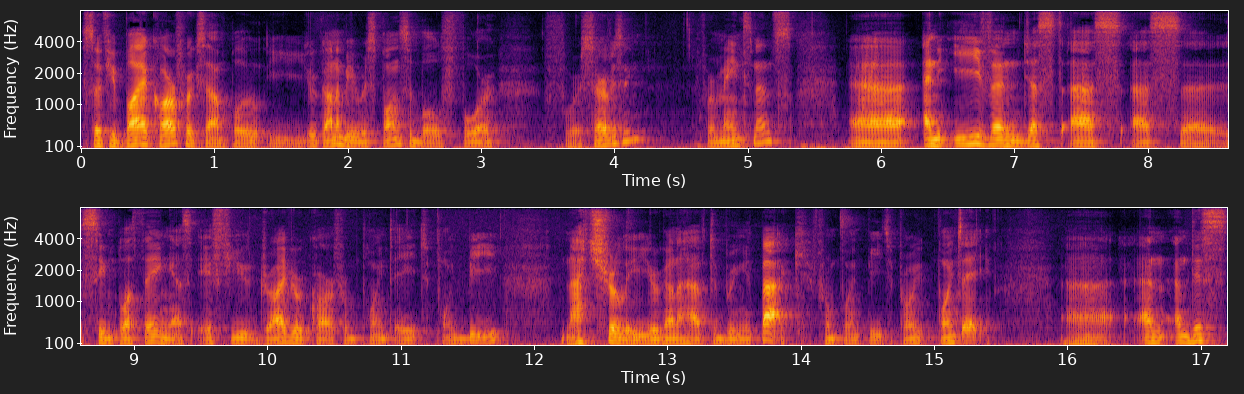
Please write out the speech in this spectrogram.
So if you buy a car, for example, you're going to be responsible for for servicing, for maintenance, uh, and even just as as uh, simple a thing as if you drive your car from point A to point B, naturally you're going to have to bring it back from point B to point A, uh, and and this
